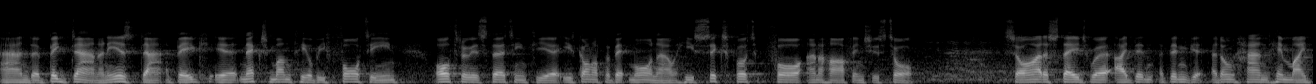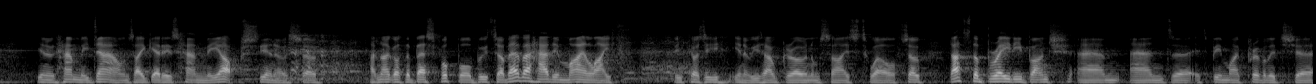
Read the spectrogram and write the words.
and uh, Big Dan, and he is da- big. next month he'll be 14 all through his 13th year. He's gone up a bit more now. He's six foot four and a half inches tall. So I'm at a stage where I didn't, I didn't get, I don't hand him my, you know, hand me downs. I get his hand me ups, you know. So I've now got the best football boots I've ever had in my life because he, you know, he's outgrown them size 12. So that's the Brady bunch, um, and uh, it's been my privilege uh,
